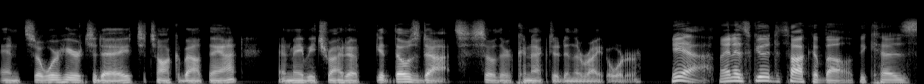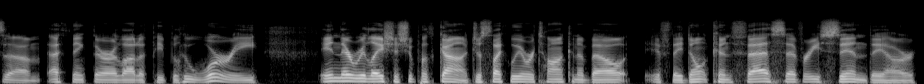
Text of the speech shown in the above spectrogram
And so we're here today to talk about that and maybe try to get those dots so they're connected in the right order. Yeah, and it's good to talk about because um, I think there are a lot of people who worry in their relationship with God, just like we were talking about. If they don't confess every sin, they are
